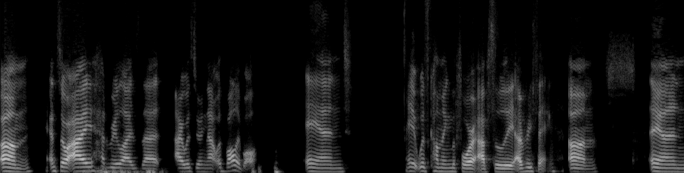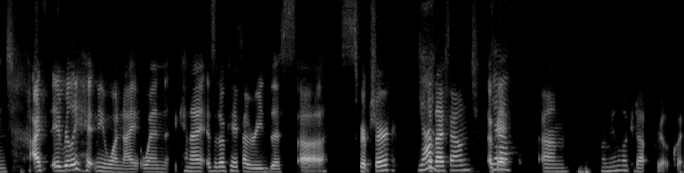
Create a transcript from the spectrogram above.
Um, and so i had realized that i was doing that with volleyball and it was coming before absolutely everything. Um, and i it really hit me one night when can i is it okay if i read this uh scripture yeah that i found okay Yeah. um let me look it up real quick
